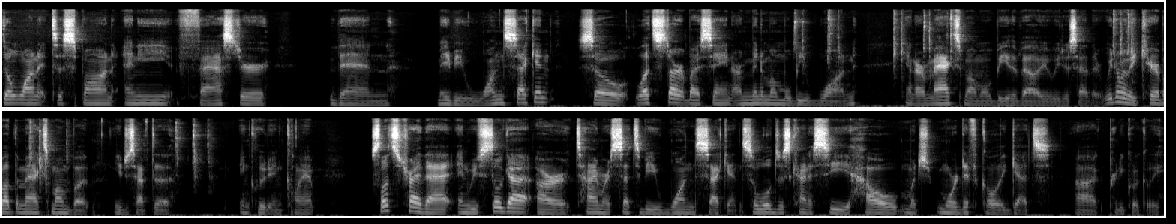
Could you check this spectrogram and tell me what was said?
don't want it to spawn any faster than maybe one second. So let's start by saying our minimum will be one and our maximum will be the value we just had there we don't really care about the maximum but you just have to include it in clamp so let's try that and we've still got our timer set to be one second so we'll just kind of see how much more difficult it gets uh, pretty quickly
